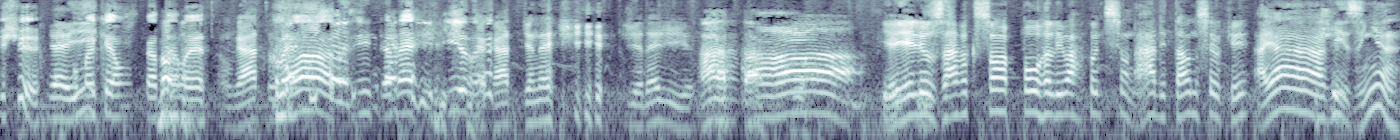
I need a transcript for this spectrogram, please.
Vixe, E aí? como é que é um gato elétrico? Um gato. Como é que Ah, sim, de energia, É né? gato de energia. De energia. Ah, tá. Ah, E aí ele usava que só uma porra ali o ar-condicionado e tal, não sei o que. Aí a vizinha.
